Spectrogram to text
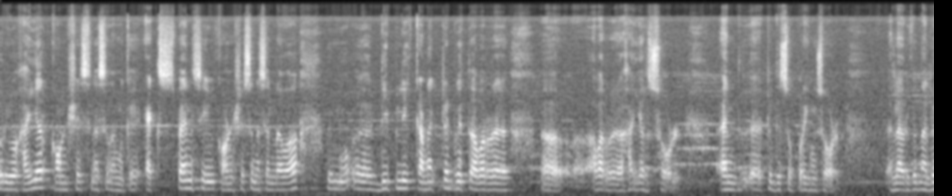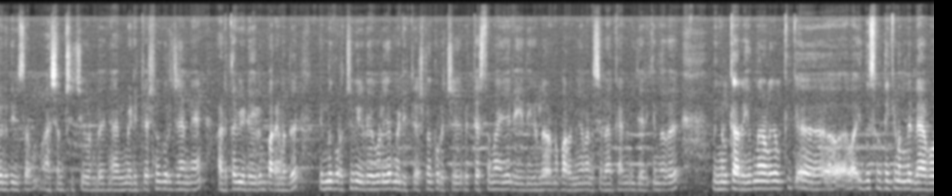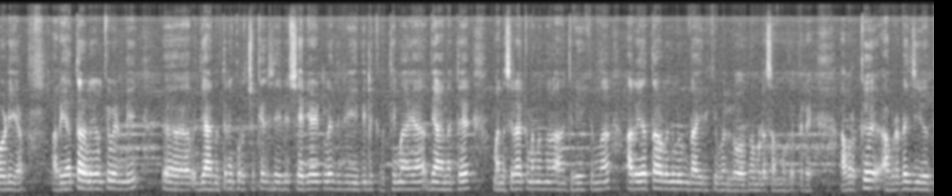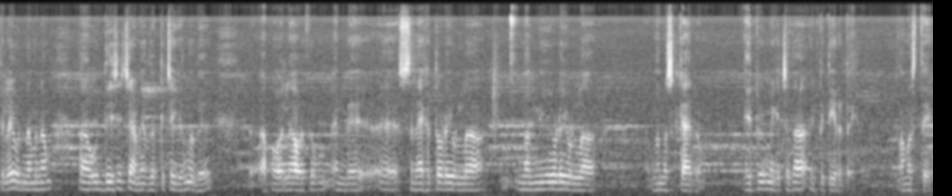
ഒരു ഹയർ കോൺഷ്യസ്നെസ് നമുക്ക് എക്സ്പെൻസീവ് കോൺഷ്യസ്നെസ് ഉണ്ടാവുക. Deeply connected with our our higher soul and to the supreme soul എല്ലാവർക്കും നല്ലൊരു ദിവസം ആശംസിച്ചുകൊണ്ട് ഞാൻ മെഡിറ്റേഷനെ കുറിച്ച് തന്നെ അടുത്ത വീഡിയോയിലും പറയണത്. ഇന്ന് കുറച്ച് വീഡിയോകൾ ഞാൻ മെഡിറ്റേഷനെ കുറിച്ച് വ്യത്യസ്തമായ രീതികളാണ് പറഞ്ഞ് മനസ്സിലാക്കാൻ വിചാരിക്കുന്നത്. നിങ്ങൾക്ക് അറിയുന്ന ആളുകൾക്ക് ഇത് ശ്രദ്ധിക്കണം എന്നില്ല അവോയ്ഡ് ചെയ്യാം. അറിയാത്ത ആളുകൾക്ക് വേണ്ടി ധ്യാനത്തിനെ കുറിച്ചൊക്കെ ശരി ശരിയായിട്ടുള്ള രീതിയിൽ കൃത്യമായ ധ്യാനത്തെ മനസ്സിലാക്കണമെന്ന് ആഗ്രഹിക്കുന്ന അറിയാത്ത ആളുകൾ ഉണ്ടായിരിക്കുമല്ലോ നമ്മുടെ സമൂഹത്തിൽ. അവർക്ക് അവരുടെ ജീവിതത്തിലെ ഉന്നമനം ഉദ്ദേശിച്ചാണ് ഇതൊക്കെ ചെയ്യുന്നത്. അപ്പോൾ എല്ലാവർക്കും എന്റെ സ്നേഹത്തോടെയുള്ള നന്ദിയോടെയുള്ള നമസ്കാരം. ഏറ്റവും മികച്ചതായിട്ട് തീരട്ടെ നമസ്തേ.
